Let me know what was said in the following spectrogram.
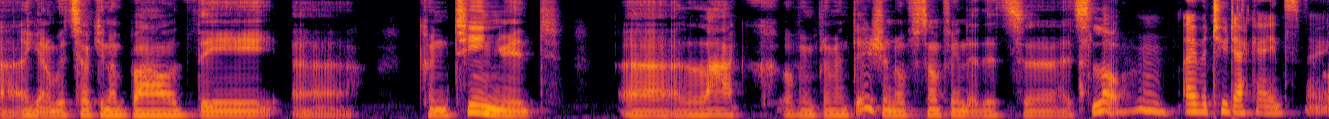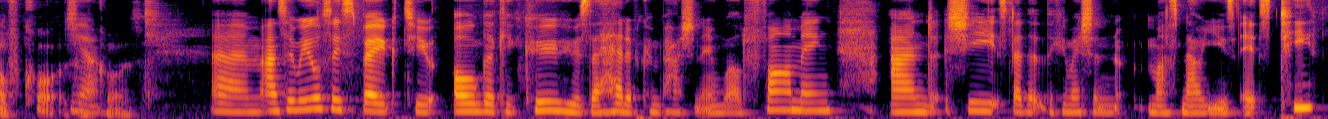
uh, again we're talking about the uh, continued uh, lack of implementation of something that it's uh, it's low mm-hmm. over two decades of course yeah. of course um, and so we also spoke to Olga Kikou, who is the head of compassion in world farming, and she said that the Commission must now use its teeth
